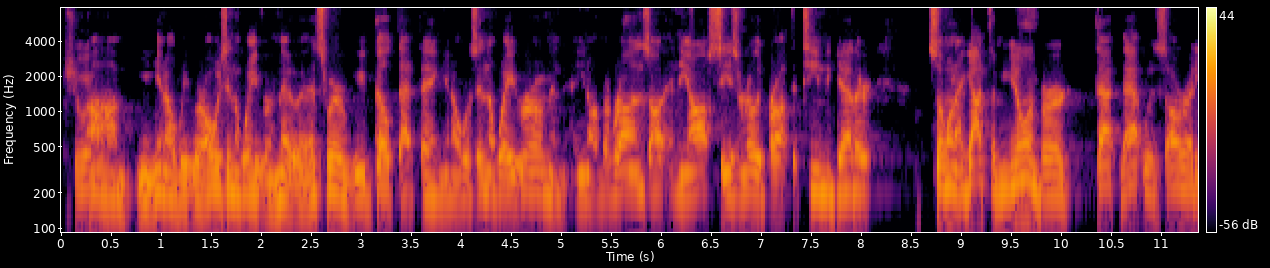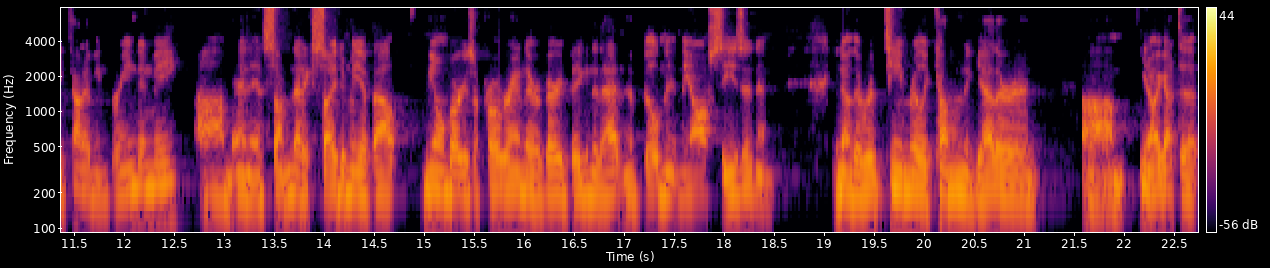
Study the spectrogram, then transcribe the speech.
Sure. Um, you, know, we were always in the weight room. That's where we built that thing. You know, was in the weight room, and you know, the runs in the off season really brought the team together. So when I got to Muhlenberg, that that was already kind of ingrained in me, um, and it's something that excited me about Muhlenberg as a program. They were very big into that and building it in the off season, and you know, the team really coming together and um, you know, I got to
